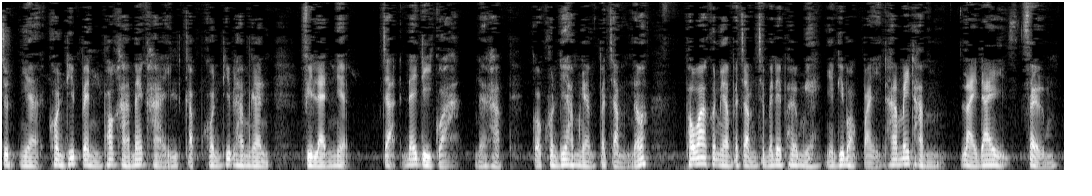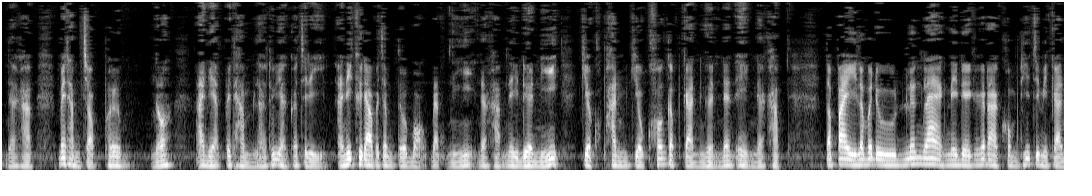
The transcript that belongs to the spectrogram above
จุดเนี้ยคนที่เป็นพ่อค้าแม่ขายกับคนที่ทำงานฟรีแลนซ์เนี่ยจะได้ดีกว่านะครับ กว่าคนที่ทำงานประจำเนาะเพราะว่าคนงานประจำจะไม่ได้เพิ่มไงอย่างที่บอกไป ถ้าไม่ทำรายได้เสริมนะครับ ไม่ทำจ็อบเพิ่มเนาะอันเนี้ยไปทำแล้วทุกอย่างก็จะดี อันนี้คือดาวประจำตัวบอกแบบนี้นะครับ ในเดือนนี้เกี่ยวกับพันเกี่ยวข้องกับการเงินนั่นเองนะครับ ต่อไปเรามาดูเรื่องแรกในเดือนกรกฎาคมที่จะมีการ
